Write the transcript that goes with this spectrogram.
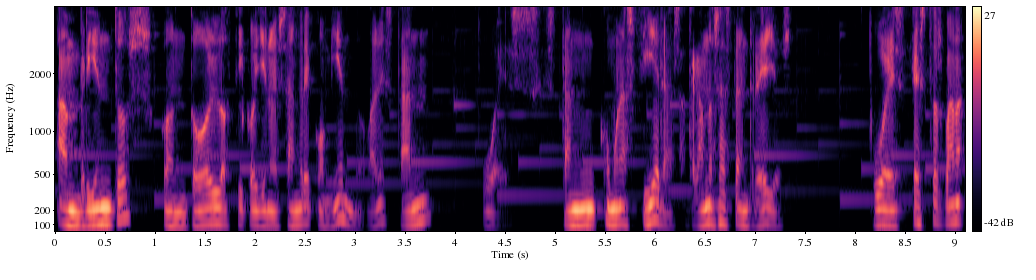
hambrientos con todo el hocico lleno de sangre comiendo, ¿vale? Están pues están como unas fieras, atacándose hasta entre ellos. Pues estos van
